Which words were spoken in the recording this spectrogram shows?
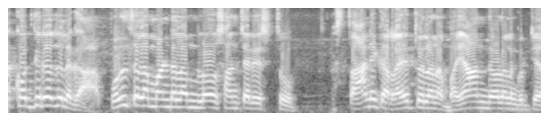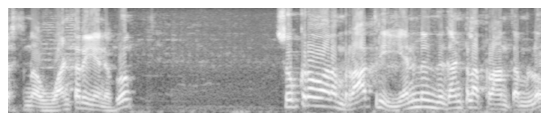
కొద్ది రోజులుగా పుల్సల మండలంలో సంచరిస్తూ స్థానిక రైతులను భయాందోళన గురిచేస్తున్న ఒంటరి ఏనుగు శుక్రవారం రాత్రి ఎనిమిది గంటల ప్రాంతంలో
